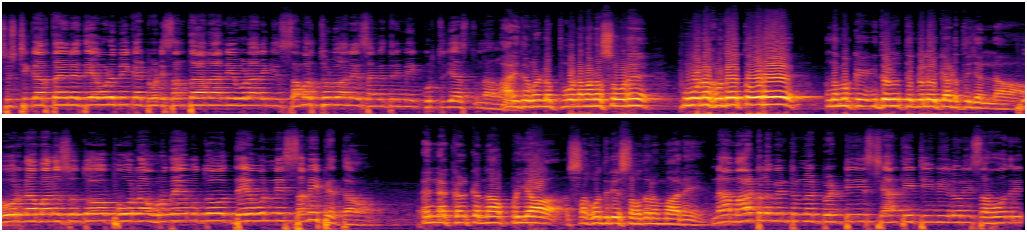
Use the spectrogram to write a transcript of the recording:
సృష్టికర్త అయిన దేవుడు మీకు అటువంటి సంతానాన్ని ఇవ్వడానికి సమర్థుడు అనే సంగతిని మీకు గుర్తు చేస్తున్నాను ആയതുകൊണ്ട് പൂർണ്ണ മനസ്സോടെ പൂർണ്ണ ഹൃദയത്തോടെ നമുക്ക് ഈ ദൈവത്തെങ്കിലേക്ക് അടുത്ത് ചെല്ലാം పూర్ణ మనసుతో పూర్ణ హృదయముతో దేవుణ్ణి సమీపిద్దాం എന്നെ കേൾക്കുന്ന പ്രിയ സഹോദരി സഹോദരന്മാരെ నా మాటలు వింటున్నటువంటి శాంతి టీవీలోని సహోదరి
